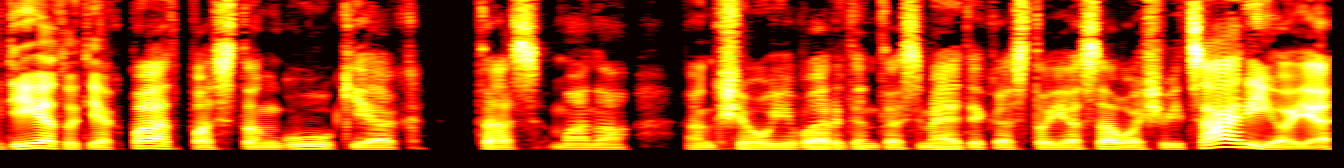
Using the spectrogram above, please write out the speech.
įdėtų tiek pat pastangų, kiek tas mano anksčiau įvardintas medikas toje savo Šveicarijoje,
